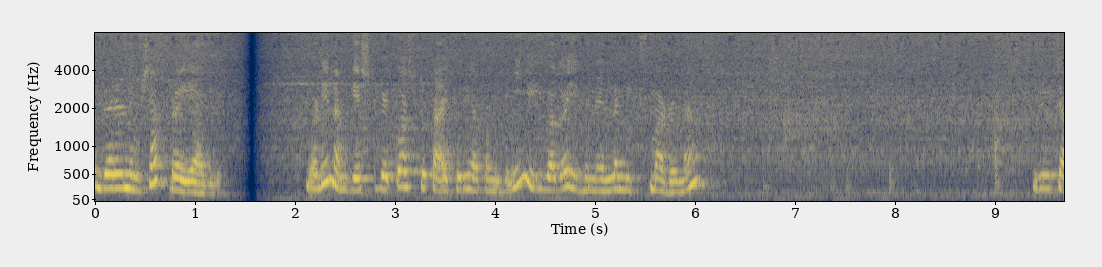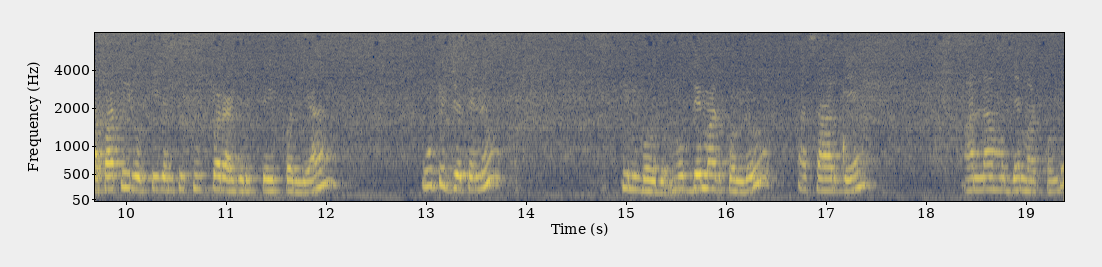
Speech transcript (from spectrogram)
ಒಂದೆರಡು ನಿಮಿಷ ಫ್ರೈ ಆಗಲಿ. ನೋಡಿ ನಮ್ಗೆ ಎಷ್ಟು ಬೇಕೋ ಅಷ್ಟು ಕಾಯಿ ತುರಿ ಹಾಕೊಂಡಿದ್ದೀನಿ. ಇವಾಗ ಇದನ್ನೆಲ್ಲ ಮಿಕ್ಸ್ ಮಾಡೋಣ. ಇದು ಚಪಾತಿ ರೊಟ್ಟಿಗಂತೂ ಸೂಪರ್ ಆಗಿರುತ್ತೆ ಈ ಪಲ್ಯ. ಊಟದ ಜೊತೆನೂ ತಿನ್ಬೋದು. ಮುದ್ದೆ ಮಾಡಿಕೊಂಡು ಆ ಸಾರಿಗೆ ಅನ್ನ ಮುದ್ದೆ ಮಾಡಿಕೊಂಡು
